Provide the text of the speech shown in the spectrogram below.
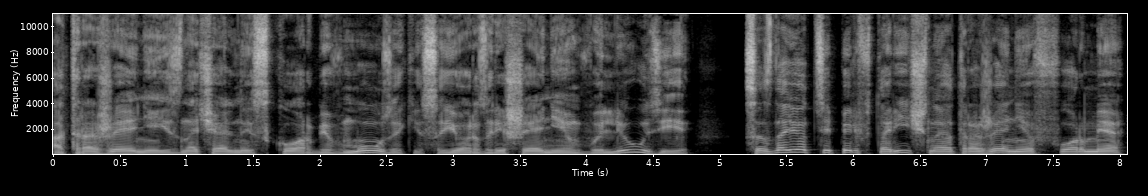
Отражение изначальной скорби в музыке с ее разрешением в иллюзии создает теперь вторичное отражение в форме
